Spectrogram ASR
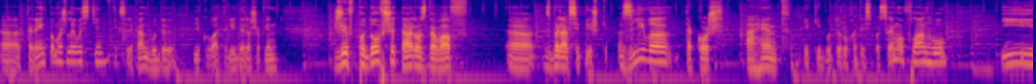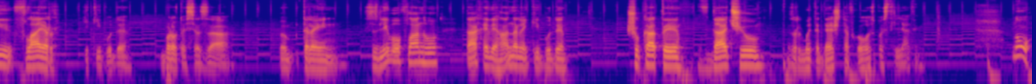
е, терейн по можливості. Екселікан буде лікувати лідера, щоб він жив подовше та роздавав, е, збирався пішки. Зліва також агент, який буде рухатись по своєму флангу, і флаєр, який буде боротися за е, терейн з лівого флангу, та хеві-ганнер, який буде шукати вдачу, зробити деш та в когось постріляти. Ну,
